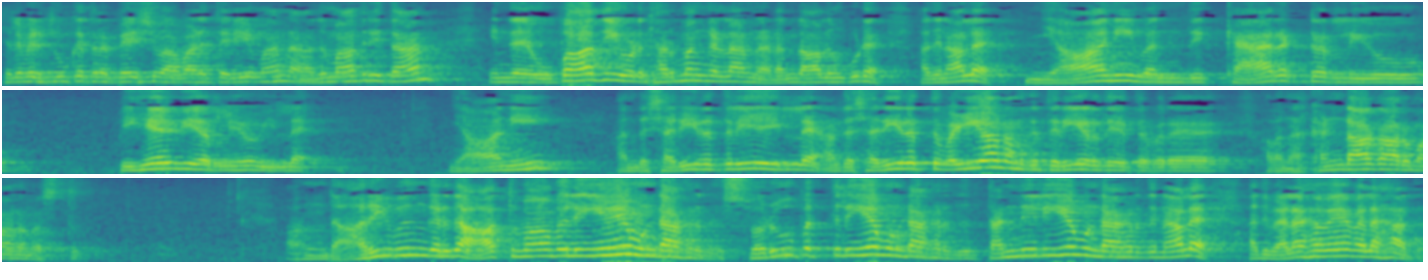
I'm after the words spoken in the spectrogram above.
சில பேர் தூக்கத்துல பேசுவா அவளுக்கு தெரியுமாண்ணா? அது மாதிரி தான் இந்த உபாதியோட தர்மங்கள்லாம் நடந்தாலும் கூட அதனால ஞானி வந்து கேரக்டர்லயோ பிஹேவியர்லயோ இல்லை. ஞானி அந்த சரீரத்திலேயே இல்லை. அந்த சரீரத்து வழியா நமக்கு தெரியறதே தவிர அவன் அகண்டாகாரமான வஸ்து. அந்த அறிவுங்கிறது ஆத்மாவிலேயே உண்டாகிறது. ஸ்வரூபத்திலேயே உண்டாகிறது. தன்னிலேயே உண்டாகிறதுனால அது விலகவே விலகாது.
